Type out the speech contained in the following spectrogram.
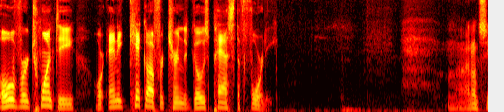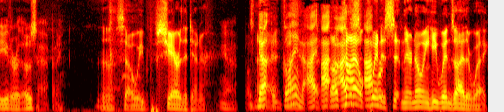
over 20 or any kickoff return that goes past the 40. I don't see either of those happening. Uh, so we share the dinner. Yeah. No, Glenn, I, I, Well, I Kyle was Quinn oper- is sitting there knowing he wins either way.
